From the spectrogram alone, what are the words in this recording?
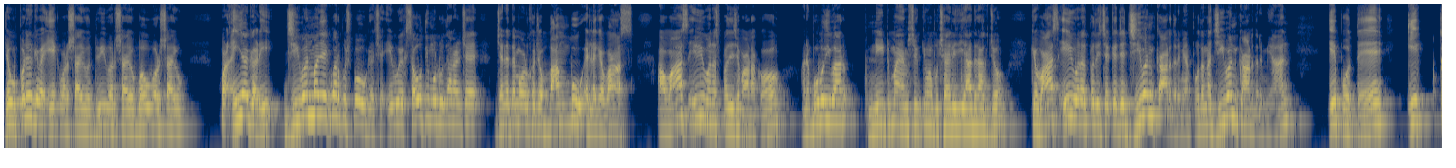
જે ઉપર કહેવાય, એક વર્ષાયું દ્વિવર્ષાયું બહુ વર્ષાયું. પણ અહીંયા ઘડી જીવનમાં જ એકવાર પુષ્પો ઉગે છે. એવું એક સૌથી મોટું ઉદાહરણ છે, જેને તમે ઓળખો છો, બાંબુ એટલે કે વાંસ. આ વાંસ એવી વનસ્પતિ છે, બાળકો. અને બહુ બધી વાર નીટમાં, એમસીક્યુમાં પૂછાયેલી યાદ રાખજો કે વાંસ એવી વનસ્પતિ છે કે જે જીવનકાળ દરમિયાન, પોતાના જીવનકાળ દરમિયાન એ પોતે એક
